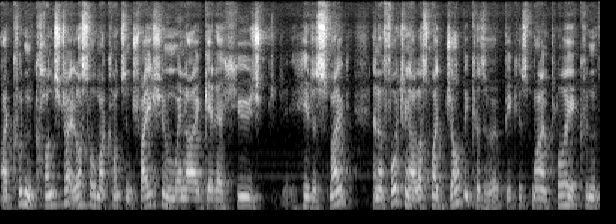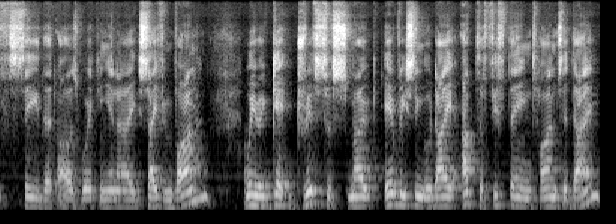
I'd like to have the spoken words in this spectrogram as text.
I couldn't concentrate, lost all my concentration when I get a huge hit of smoke. And unfortunately, I lost my job because of it, because my employer couldn't see that I was working in a safe environment. We would get drifts of smoke every single day, up to 15 times a day.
